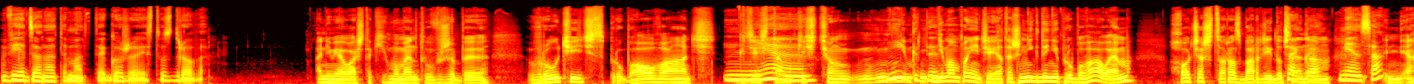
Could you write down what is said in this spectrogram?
wiedza na temat tego, że jest to zdrowe. A nie miałaś takich momentów, żeby wrócić, spróbować? Gdzieś tam Nie. jakieś ciąg... Nie, Nigdy. nie mam pojęcia, ja też nigdy nie próbowałem, chociaż coraz bardziej doceniam... Czego? Mięsa? Nie,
